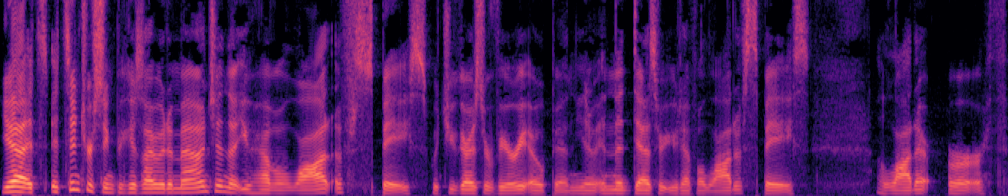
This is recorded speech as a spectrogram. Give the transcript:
Yeah, it's it's interesting because I would imagine that you have a lot of space, which you guys are very open. You know, in the desert, you'd have a lot of space, a lot of earth,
